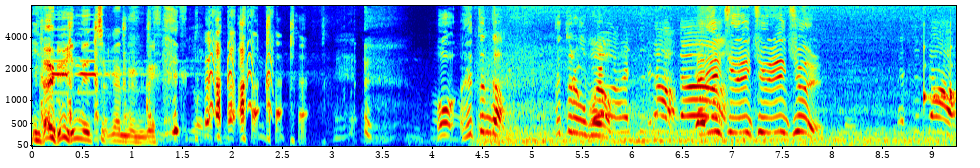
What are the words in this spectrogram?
여유 있는 척했는데. 어, 해 뜬다. 해 뜨는 거 보여. 야 일출 일출 일출. 해 뜬다.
